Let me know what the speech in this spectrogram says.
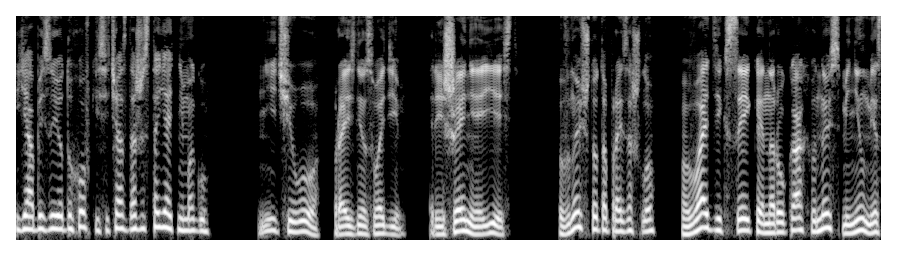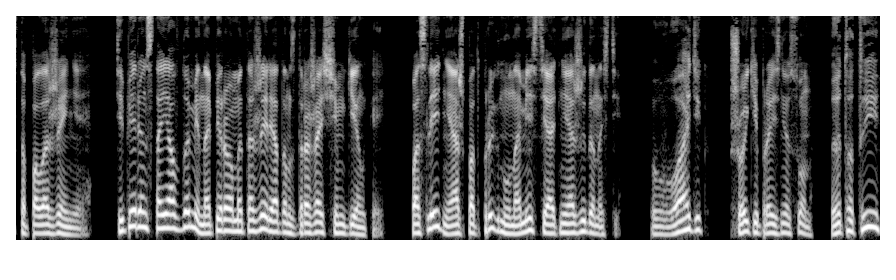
я без ее духовки сейчас даже стоять не могу». «Ничего», — произнес Вадим. «Решение есть». Вновь что-то произошло. Вадик с Эйкой на руках вновь сменил местоположение. Теперь он стоял в доме на первом этаже рядом с дрожащим Генкой. Последний аж подпрыгнул на месте от неожиданности. «Вадик», — в шоке произнес он, — «это ты?»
